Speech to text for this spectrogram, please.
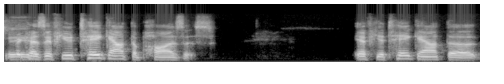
because if you take out the pauses, if you take out the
